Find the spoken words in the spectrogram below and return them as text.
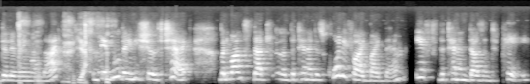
delivering on that. yeah. they do the initial check, but once that uh, the tenant is qualified by them, if the tenant doesn't pay,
